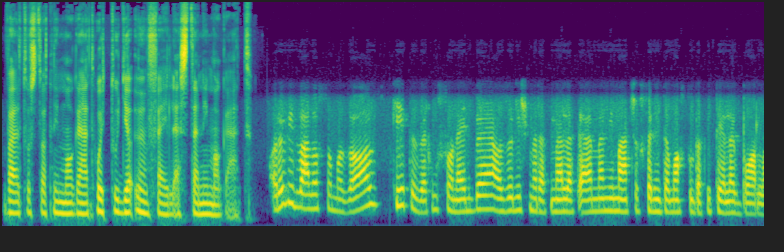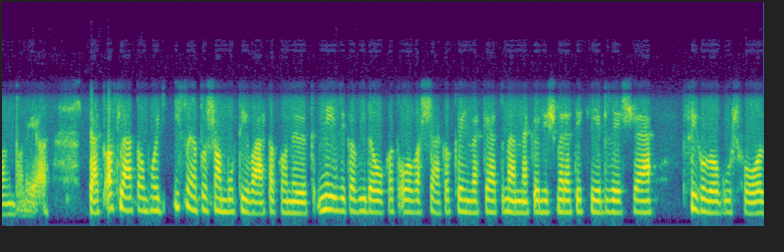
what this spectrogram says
változtatni magát, hogy tudja önfejleszteni magát? A rövid válaszom az az, 2021-ben az önismeret mellett elmenni már csak szerintem azt tud, aki tényleg barlangban él. Tehát azt látom, hogy iszonyatosan motiváltak a nők, nézik a videókat, olvassák a könyveket, mennek önismereti képzésre, pszichológushoz,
